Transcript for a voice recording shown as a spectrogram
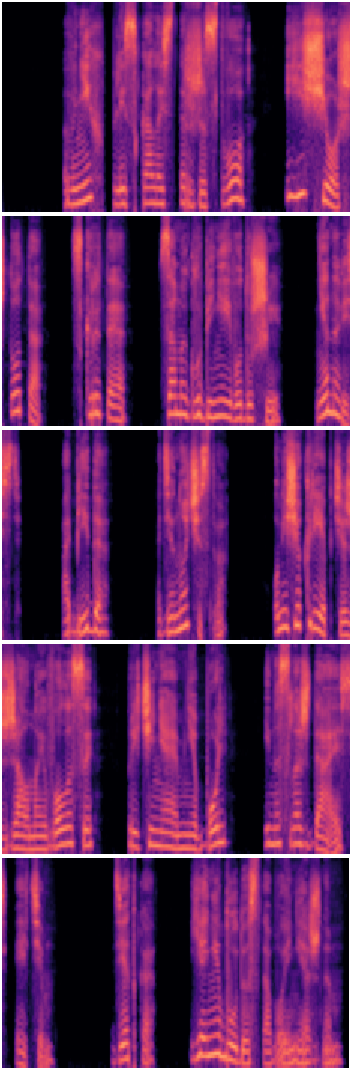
В них плескалось торжество и еще что-то, скрытое в самой глубине его души. Ненависть, обида, одиночество. Он еще крепче сжал мои волосы, причиняя мне боль и наслаждаясь этим. «Детка, я не буду с тобой нежным».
